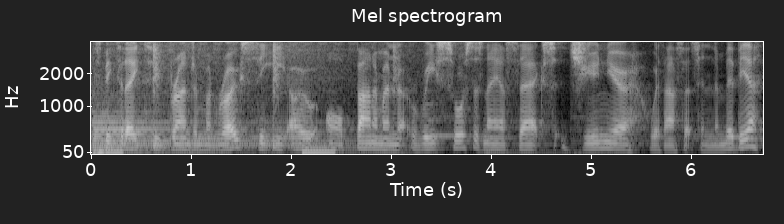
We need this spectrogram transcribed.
We speak today to Brandon Munro, CEO of Bannerman Resources, an ASX junior with assets in Namibia,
